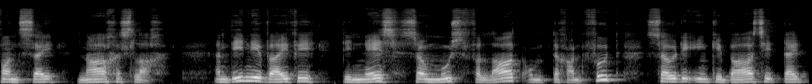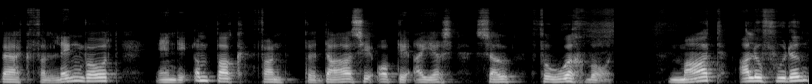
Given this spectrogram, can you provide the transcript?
van sy nageslag. Indien die wyfie die nes sou moes verlaat om te gaan voed, sou die inkubasie tydperk verleng word en die impak van predasie op die eiers sou verhoog word. Maat aloevoeding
